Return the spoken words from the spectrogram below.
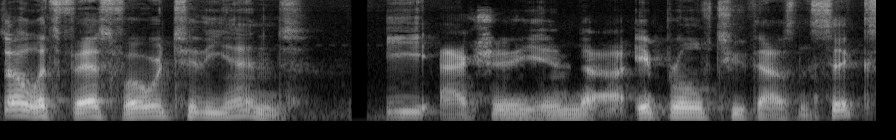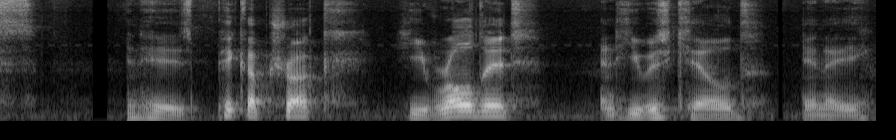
so let's fast forward to the end. He actually, in uh, April of 2006, in his pickup truck, he rolled it and he was killed in a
